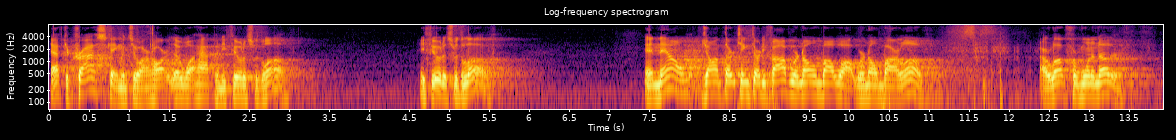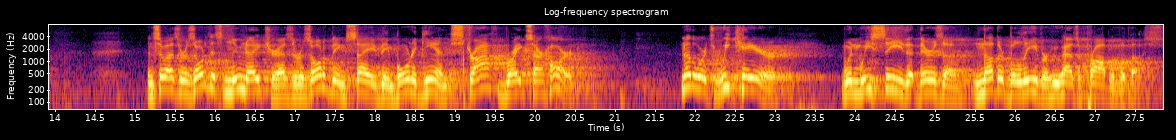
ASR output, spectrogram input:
After Christ came into our heart, though, what happened? He filled us with love. He filled us with love. And now, John 13 35, we're known by what? We're known by our love. Our love for one another. And so, as a result of this new nature, as a result of being saved, being born again, strife breaks our heart. In other words, we care when we see that there's another believer who has a problem with us.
